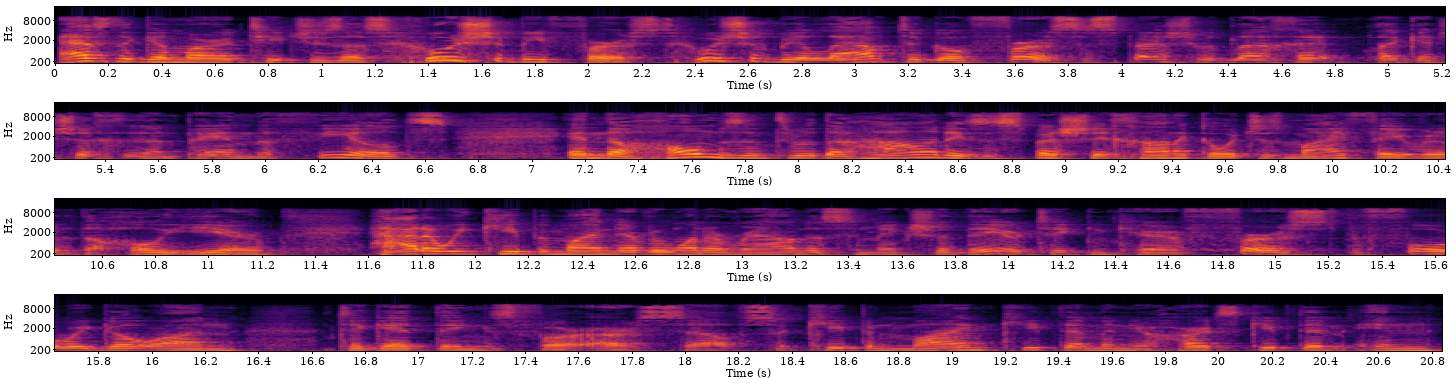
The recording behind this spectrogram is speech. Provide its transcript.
as the Gemara teaches us, who should be first? Who should be allowed to go first, especially with lechet, like at Shechar and Pei in the fields, in the homes and through the holidays, especially Hanukkah, which is my favorite of the whole year. How do we keep in mind everyone around us and make sure they are taken care of first before we go on to get things for ourselves? So keep in mind, keep them in your hearts, keep them in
